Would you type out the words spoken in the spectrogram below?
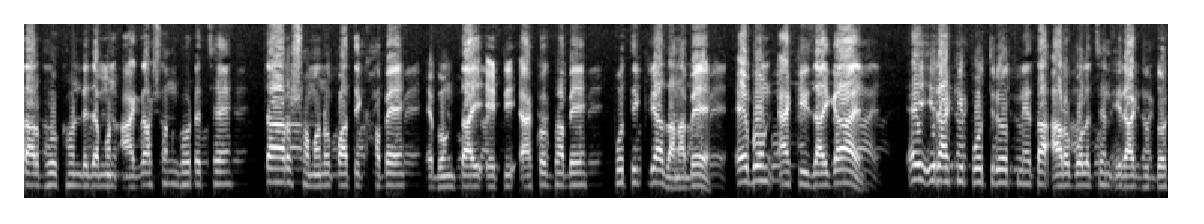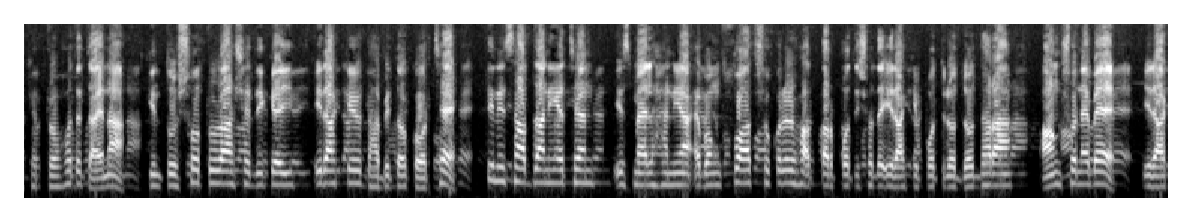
তার ভূখণ্ডে যেমন আগ্রাসন ঘটেছে তার সমানুপাতিক হবে এবং তাই এটি এককভাবে প্রতিক্রিয়া জানাবে এবং একই জায়গায় এই ইরাকি প্রতিরোধ নেতা আরও বলেছেন, ইরাক যুদ্ধক্ষেত্র হতে চায় না, কিন্তু শত্রুরা সেদিকেই ইরাককে ধাবিত করছে। তিনি সাফ জানিয়েছেন, ইসমাইল হানিয়া এবং ফুয়াদ শুকুরের হত্যার প্রতিশোধে ইরাকি প্রতিরোধ যোদ্ধারা অংশ নেবে। ইরাক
